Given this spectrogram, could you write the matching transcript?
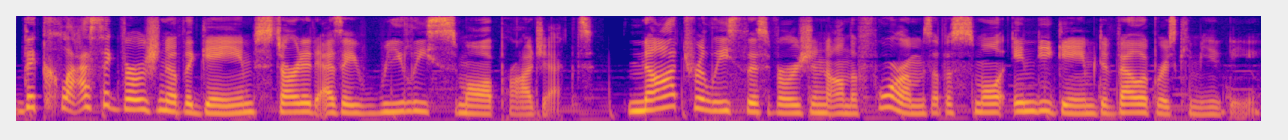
The classic version of the game started as a really small project. Notch released this version on the forums of a small indie game developers community.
